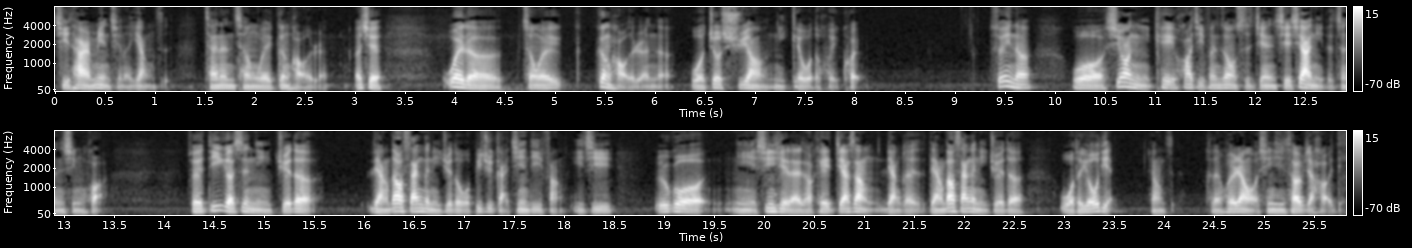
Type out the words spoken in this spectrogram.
其他人面前的样子，才能成为更好的人。而且，为了成为更好的人呢，我就需要你给我的回馈。所以呢，我希望你可以花几分钟时间写下你的真心话。所以，第一个是你觉得两到三个你觉得我必须改进的地方，以及如果你心血来潮，可以加上两个两到三个你觉得我的优点，这样子。可能会让我心情稍微比较好一点，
